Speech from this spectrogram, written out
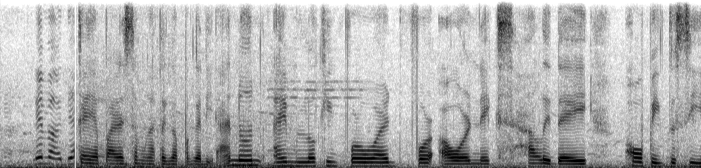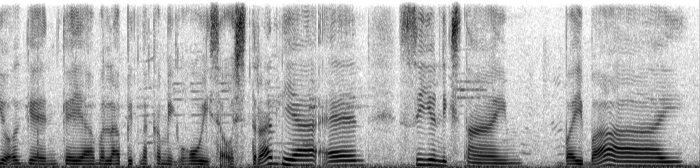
Di ba? Di- Kaya para sa mga taga-Pagadianon, I'm looking forward for our next holiday. Hoping to see you again. Kaya malapit na kami uuwi sa Australia and see you next time. Bye-bye!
